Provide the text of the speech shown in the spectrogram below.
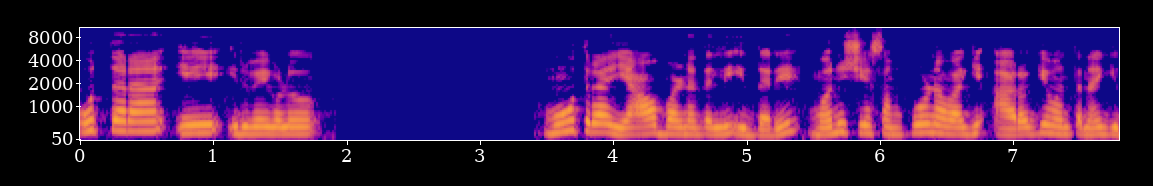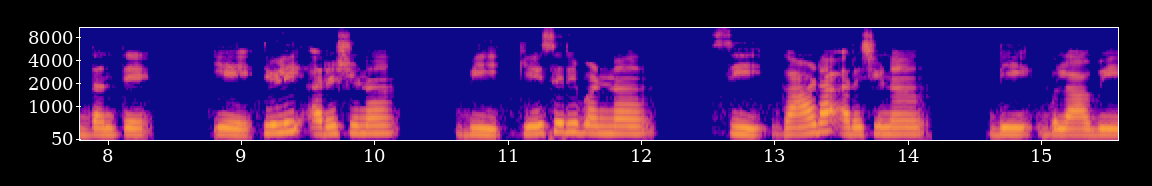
ಉತ್ತರ ಎ, ಇರುವೆಗಳು. ಮೂತ್ರ ಯಾವ ಬಣ್ಣದಲ್ಲಿ ಇದ್ದರೆ ಮನುಷ್ಯ ಸಂಪೂರ್ಣವಾಗಿ ಆರೋಗ್ಯವಂತನಾಗಿದ್ದಂತೆ? ಎ, ತಿಳಿ ಅರಿಶಿಣ. ಬಿ, ಕೇಸರಿ ಬಣ್ಣ. ಸಿ. ಗಾಢ ಅರಿಶಿಣ, ಡಿ. ಗುಲಾಬಿ.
